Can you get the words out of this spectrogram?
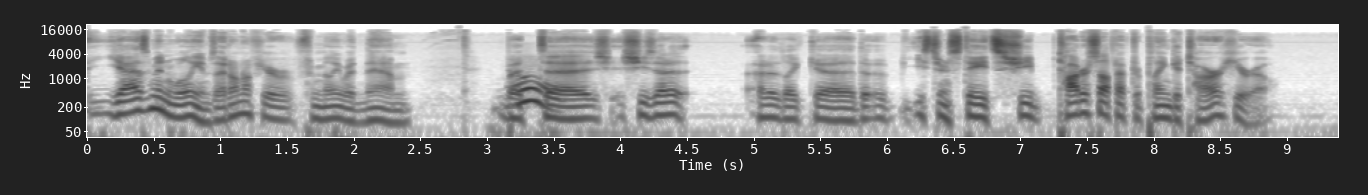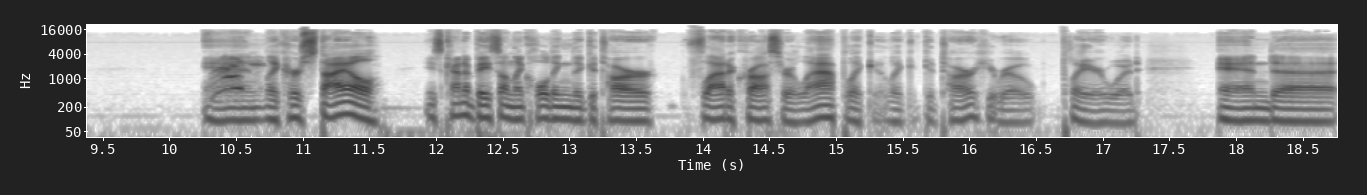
Yasmin Williams. I don't know if you're familiar with them, but No. uh, sh- she's out of out of like uh, the eastern states. She taught herself after playing Guitar Hero, and like her style is kind of based on like holding the guitar flat across her lap, like like a Guitar Hero player would. And uh,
